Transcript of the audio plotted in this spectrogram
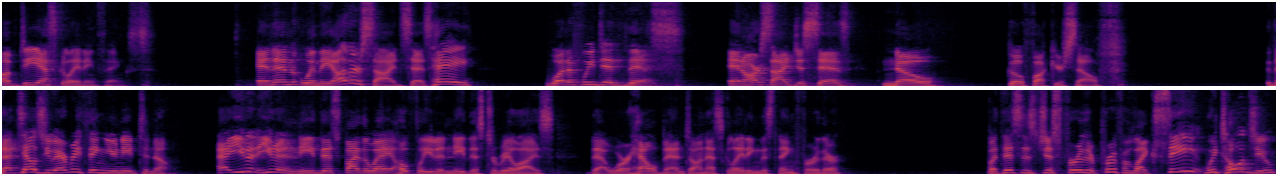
of de-escalating things. And then when the other side says, "Hey, what if we did this?" and our side just says, "No, go fuck yourself." That tells you everything you need to know. Uh, you didn't you didn't need this, by the way. Hopefully, you didn't need this to realize that we're hell bent on escalating this thing further. But this is just further proof of like, see, we told you.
